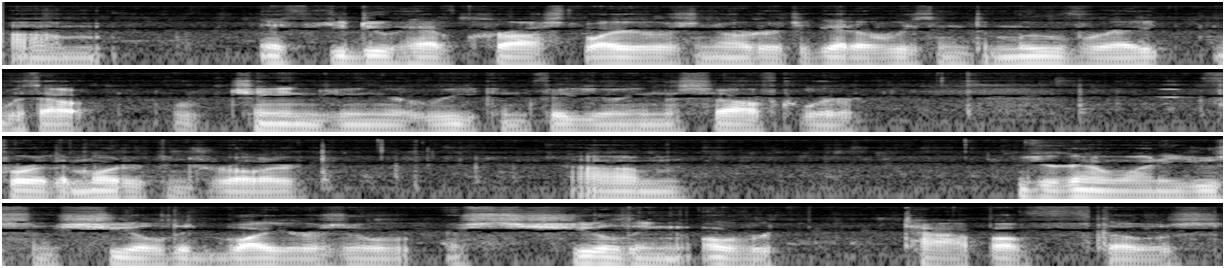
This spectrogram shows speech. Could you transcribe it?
um, if you do have crossed wires in order to get everything to move right without changing or reconfiguring the software for the motor controller, um, you're going to want to use some shielded wires or shielding over top of those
